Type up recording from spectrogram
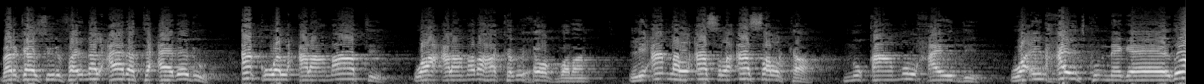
markaasuu yidhi fa ina alcaadata caadadu aqwa alcalaamaati waa calaamadaha kanu xoog badan lianna alasla asalka muqaamulxaydi waa in xaydku nagaado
